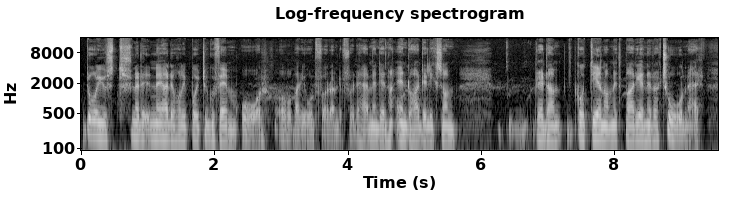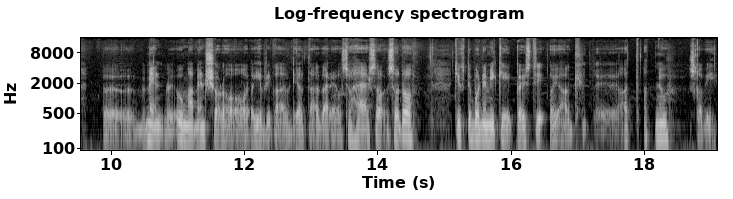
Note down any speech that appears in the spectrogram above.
Då just när, det, när jag hade hållit på i 25 år och varit ordförande för det här, men den ändå hade liksom redan gått igenom ett par generationer eh, men, unga människor och, och ivriga deltagare och så här. Så, så då tyckte både Miki Pöysti och jag eh, att, att nu ska vi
